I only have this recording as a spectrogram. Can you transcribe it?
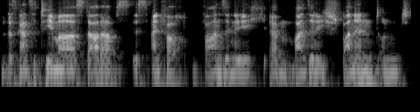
das ganze Thema Startups ist einfach wahnsinnig, ähm, wahnsinnig spannend und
